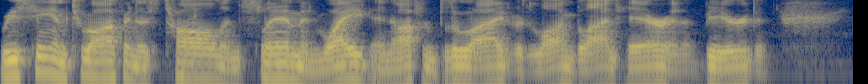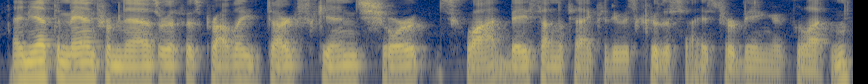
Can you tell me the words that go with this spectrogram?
We see him too often as tall and slim and white and often blue eyed with long blonde hair and a beard. And, and yet, the man from Nazareth was probably dark skinned, short, squat, based on the fact that he was criticized for being a glutton,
